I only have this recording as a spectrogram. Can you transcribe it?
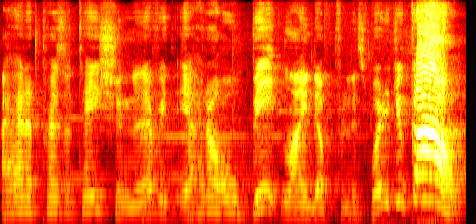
I had a presentation and everything. I had a whole bit lined up for this. Where did you go?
